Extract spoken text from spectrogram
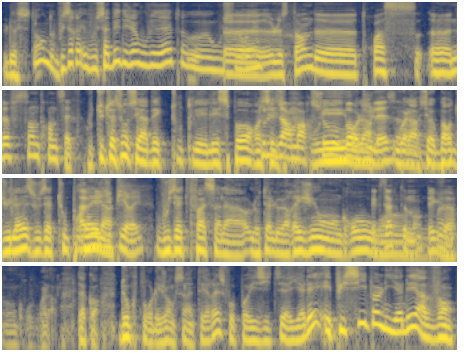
le stand. Vous, serez- vous savez déjà où vous êtes euh, où vous serez Euh, le stand euh, 3, euh, 937. De toute façon, c'est avec tous les, les sports. Tous c'est- les arts martiaux Oui, au bord voilà. du Lez. Voilà, c'est au bord du Lez. Vous êtes tout près. Là. du. Vous êtes face à l'hôtel de la région, en gros. Exactement. En- Exact. en gros, voilà. D'accord. Donc, pour les gens que ça intéresse, il ne faut pas hésiter à y aller. Et puis, s'ils veulent y aller avant,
